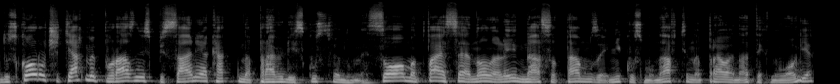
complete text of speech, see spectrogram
Доскоро четяхме по разни списания как направили изкуствено месо, ама това е все едно, нали, НАСА там за едни космонавти направя една технология.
